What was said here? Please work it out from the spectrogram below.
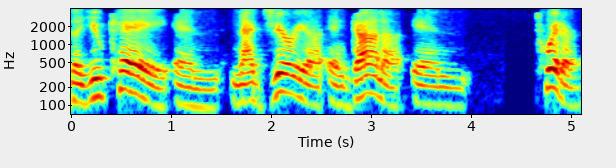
the UK and Nigeria and Ghana in Twitter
